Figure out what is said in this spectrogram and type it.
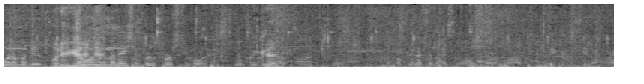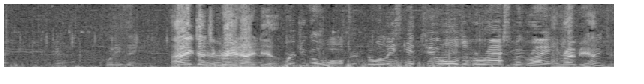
What I'm gonna do? What are you gonna no do? elimination for the first two holes. We'll figure Good. it out on. Okay, that's a nice long par five. Figure it out, right? What do you think? I think that's a great idea. Where'd you go, Walter? So we'll at least get two holes of harassment, right? I'm right behind you.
